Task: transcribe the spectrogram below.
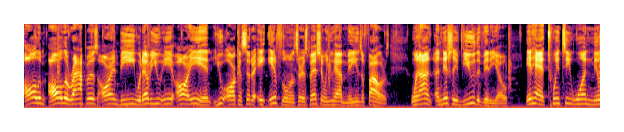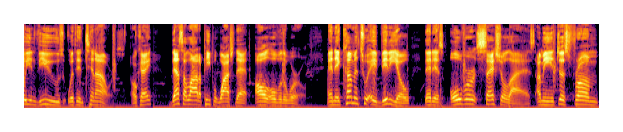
all of, all the rappers, R and B, whatever you are in, you are considered a influencer, especially when you have millions of followers. When I initially viewed the video, it had 21 million views within 10 hours. Okay, that's a lot of people watch that all over the world, and they come into a video that is over sexualized. I mean, just from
